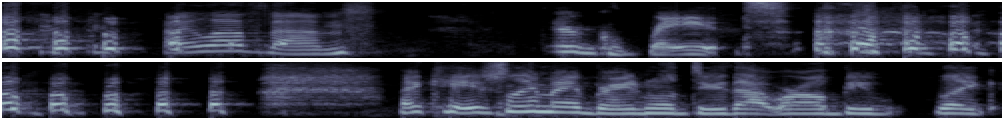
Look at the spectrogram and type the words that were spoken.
I love them. They're great. Occasionally my brain will do that where I'll be like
